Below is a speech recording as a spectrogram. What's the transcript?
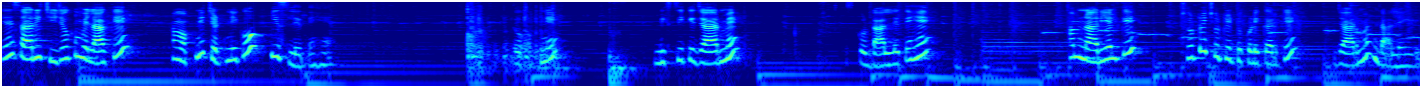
इन सारी चीज़ों को मिला के हम अपनी चटनी को पीस लेते हैं। तो अपने मिक्सी के जार में इसको डाल लेते हैं। हम नारियल के छोटे छोटे टुकड़े करके जार में डालेंगे।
